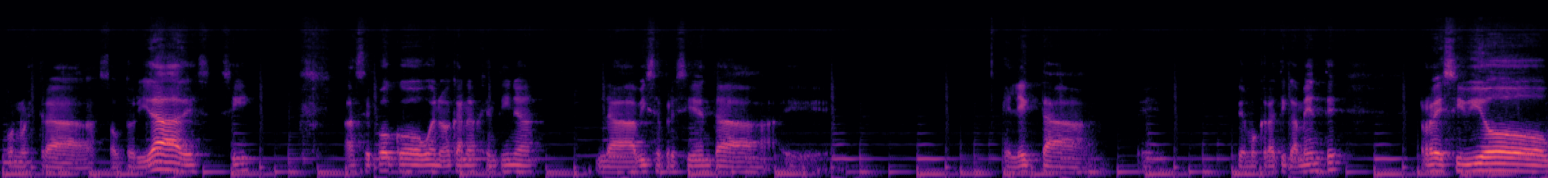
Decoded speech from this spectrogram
por nuestras autoridades, ¿sí? Hace poco, bueno, acá en Argentina, la vicepresidenta eh, electa eh, democráticamente recibió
